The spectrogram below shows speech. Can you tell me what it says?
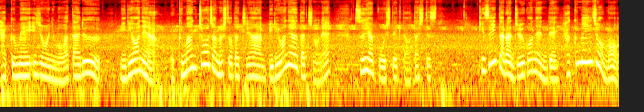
100名以上にもわたるミリオネア億万長者の人たちやビリオネアたちのね通訳をしてきた私です。気づいたら15年で100名以上も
